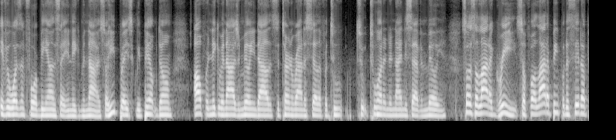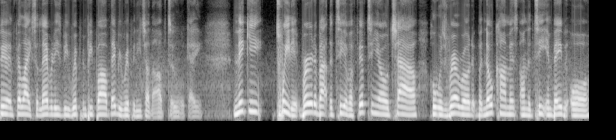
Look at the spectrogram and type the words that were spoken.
if it wasn't for Beyonce and Nicki Minaj. So he basically pimped them, offered Nicki Minaj a million dollars to turn around and sell it for two two two hundred and ninety seven million. So it's a lot of greed. So for a lot of people to sit up here and feel like celebrities be ripping people off, they be ripping each other off too. Okay, Nicki tweeted worried about the tea of a 15 year old child who was railroaded but no comments on the tea and baby oil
